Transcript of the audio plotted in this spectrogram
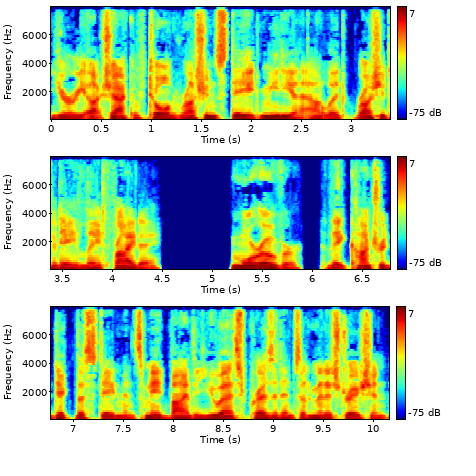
Yuri Ushakov told Russian state media outlet Russia Today late Friday. Moreover, they contradict the statements made by the U.S. President's administration,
